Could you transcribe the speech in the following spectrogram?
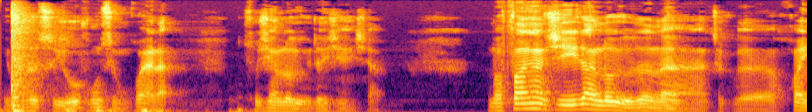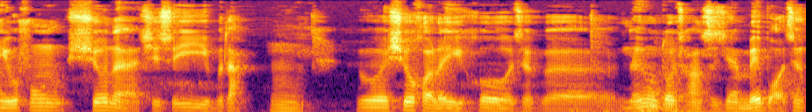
有的是油封损坏了，出现漏油的现象。那么方向机一旦漏油的呢，这个换油封修呢，其实意义不大，嗯，如果修好了以后，这个能用多长时间没保证，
